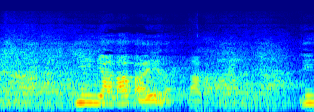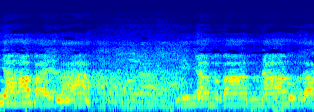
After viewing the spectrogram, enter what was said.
နဲ့သာပါဗျာပညာသားပါရဲ့လားသာပါဗျာပညာသားပါရဲ့လားသာပါဗျာပညာမပါနာဟုသာ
